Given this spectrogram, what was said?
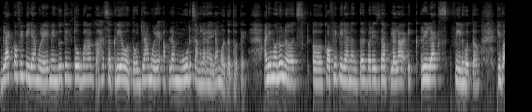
ब्लॅक कॉफी पिल्यामुळे मेंदूतील तो भाग हा सक्रिय होतो ज्यामुळे आपला मूड चांगला राहायला मदत होते. आणि म्हणूनच कॉफी पिल्यानंतर बरेचदा आपल्याला एक रिलॅक्स फील होतं किंवा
